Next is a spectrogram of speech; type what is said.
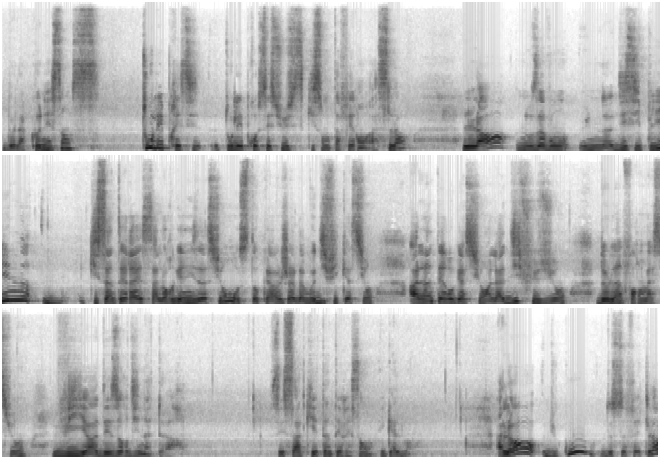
de la connaissance, tous les, tous les processus qui sont afférents à cela. Là, nous avons une discipline qui s'intéresse à l'organisation, au stockage, à la modification, à l'interrogation, à la diffusion de l'information via des ordinateurs. C'est ça qui est intéressant également. Alors, du coup, de ce fait-là,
